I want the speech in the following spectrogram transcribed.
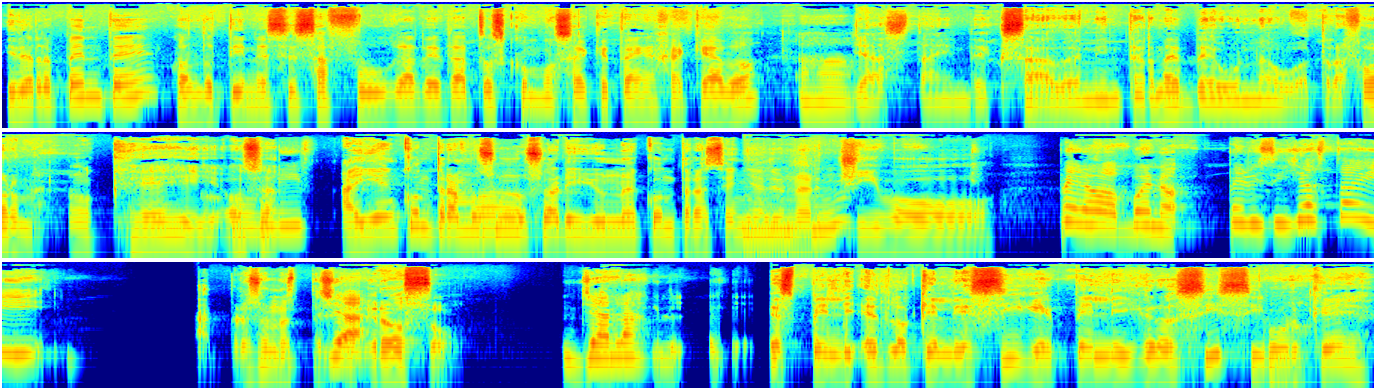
Y de repente, cuando tienes esa fuga de datos como sea que te hayan hackeado, Ajá. ya está indexado en Internet de una u otra forma. Ok, o sea, ahí encontramos un usuario y una contraseña de un archivo. Pero bueno, pero si ya está ahí, Ah, pero eso no es peligroso. ya la... Es, peli- es lo que le sigue, peligrosísimo. ¿Por qué?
